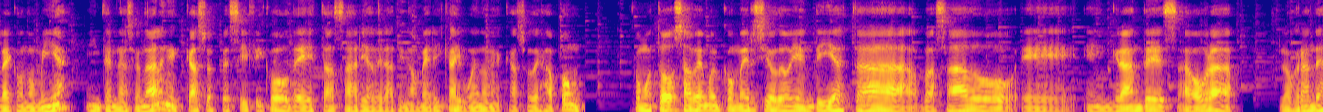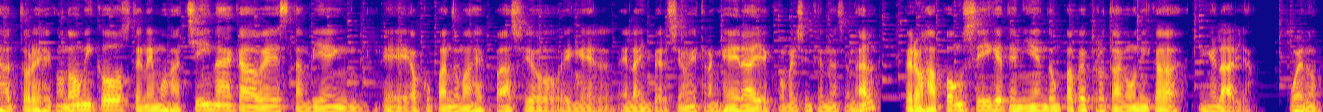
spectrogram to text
la economía internacional, en el caso específico de estas áreas de Latinoamérica y bueno, en el caso de Japón. Como todos sabemos, el comercio de hoy en día está basado eh, en grandes, ahora los grandes actores económicos. Tenemos a China cada vez también eh, ocupando más espacio en, en la inversión extranjera y el comercio internacional, pero Japón sigue teniendo un papel protagónico en el área. Bueno,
